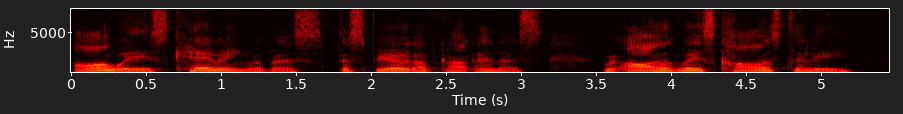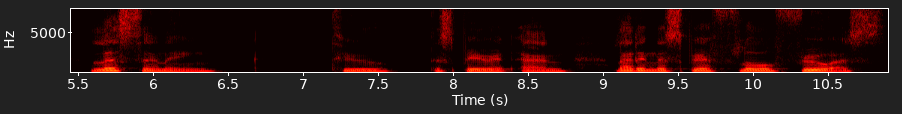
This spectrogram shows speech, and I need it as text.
always carrying with us the Spirit of God in us. We're always constantly listening to the Spirit and letting the Spirit flow through us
